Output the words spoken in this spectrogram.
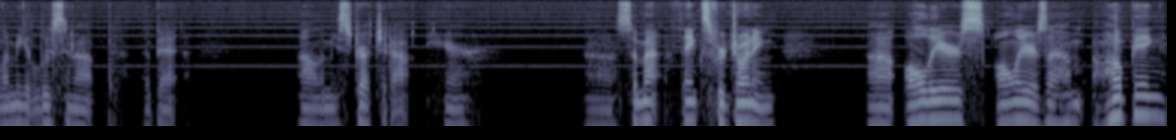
let me loosen up a bit. Uh, let me stretch it out here. Uh, so Matt, thanks for joining. Uh, all ears, all ears. I'm, I'm hoping,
